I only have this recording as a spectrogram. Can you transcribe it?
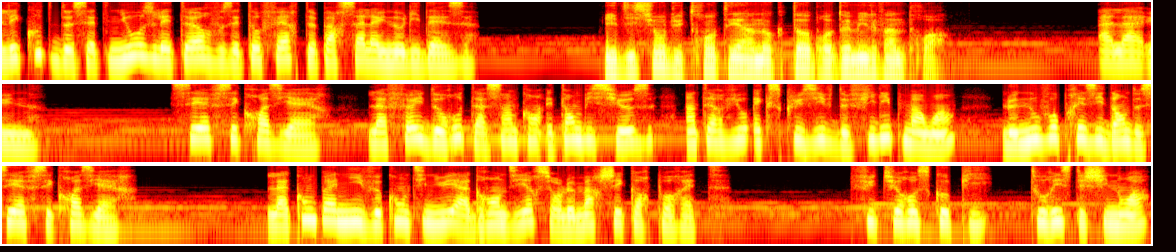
L'écoute de cette newsletter vous est offerte par Salah Holidays. Édition du 31 octobre 2023. À la une. CFC Croisière, la feuille de route à 5 ans est ambitieuse, interview exclusive de Philippe Mawin, le nouveau président de CFC Croisière. La compagnie veut continuer à grandir sur le marché corporate. Futuroscopie, touristes chinois,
